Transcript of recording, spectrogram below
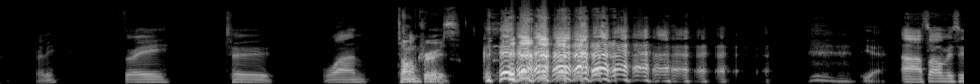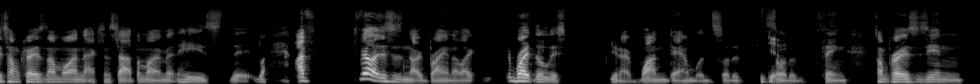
Ready? Three, two, one. Tom, Tom Cruise. Cruise. yeah. Uh, so obviously Tom Cruise number one action star at the moment. He's the, I feel like this is a no brainer. Like wrote the list, you know, one downwards sort of yeah. sort of thing. Tom Cruise is in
